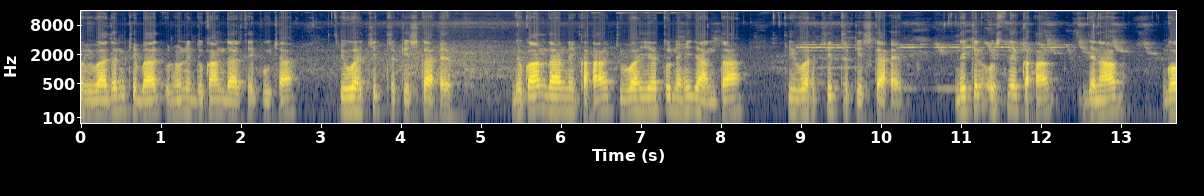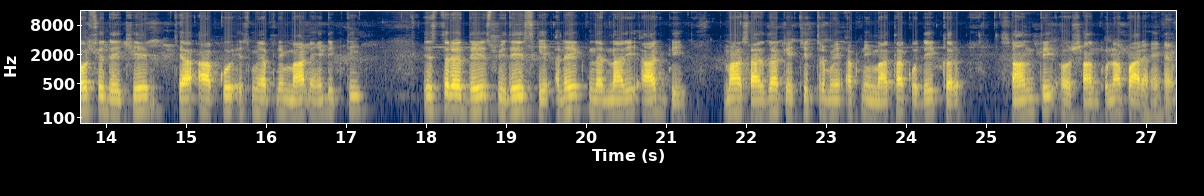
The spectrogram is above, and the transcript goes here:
अभिवादन के बाद उन्होंने दुकानदार से पूछा कि वह चित्र किसका है? दुकानदार ने कहा कि वह यह तो नहीं जानता कि वह चित्र किसका है, लेकिन उसने कहा, जनाब, गौर से देखिए, क्या आपको इसमें अपनी माँ नहीं दिखती? इस तरह देश विदेश के अनेक नर नारी आज भी माँ शारदा के चित्र में अपनी माता को देखकर शांति और सांत्वना पा रहे हैं।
